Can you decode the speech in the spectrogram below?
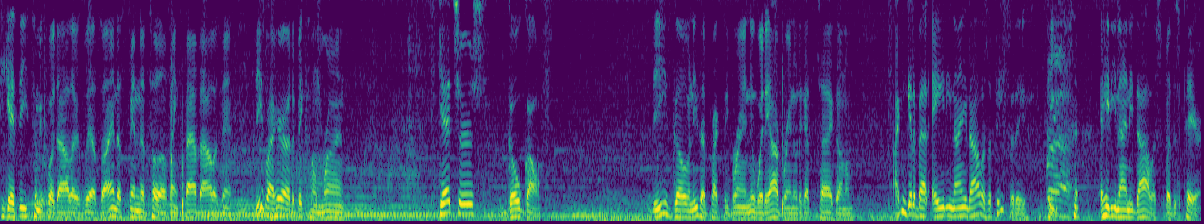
He gave these to me for a dollar as well. So I ended up spending a total of I think five dollars. And these right here are the big home run Skechers Go Golf. These go and these are practically brand new. Where they are brand new, they got the tag on them. I can get about 80 $90 a piece for these. Piece. 80 $90 for this pair.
